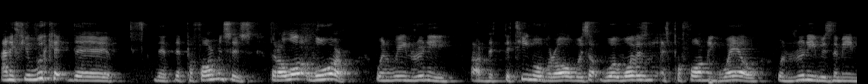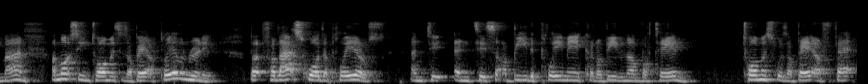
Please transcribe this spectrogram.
And if you look at the the, the performances, they're a lot lower when Wayne Rooney or the, the team overall was wasn't as performing well when Rooney was the main man. I'm not saying Thomas is a better player than Rooney, but for that squad of players and to and to sort of be the playmaker or be the number ten, Thomas was a better fit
